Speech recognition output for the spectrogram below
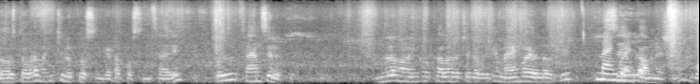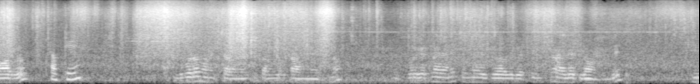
బ్లౌజ్తో కూడా మంచి లుక్ వస్తుంది గెటప్ వస్తుంది శారీ. ఫుల్ ఫ్యాన్సీ లుక్ ఇందులో మనం ఇంకొక కలర్ వచ్చేటప్పటికి మ్యాంగో ఎల్లోకి yellow. కాంబినేషన్ బార్డర్ ఓకే. ఇది కూడా మనకి చాలా మంచి కలర్ కాంబినేషన్ ఇప్పుడు కట్టినా కానీ చిన్న ఏజ్ వాళ్ళు కట్టి హైలైట్గా ఉంటుంది. ఈ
